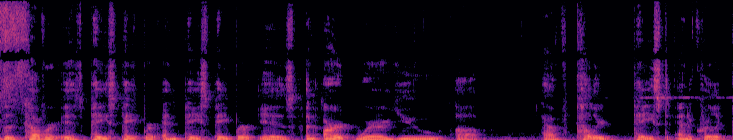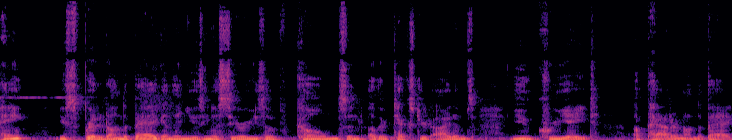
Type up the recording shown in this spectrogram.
the cover is paste paper and paste paper is an art where you uh, have colored paste and acrylic paint. You spread it on the bag and then using a series of combs and other textured items you create a pattern on the bag.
